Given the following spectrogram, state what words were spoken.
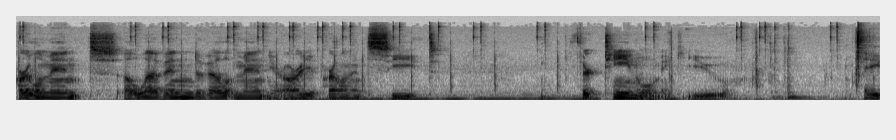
Parliament. 11 development, you're already a Parliament seat. 13 will make you a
